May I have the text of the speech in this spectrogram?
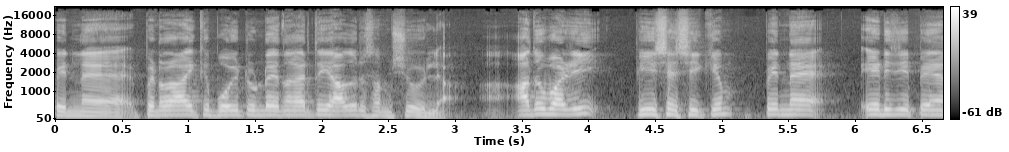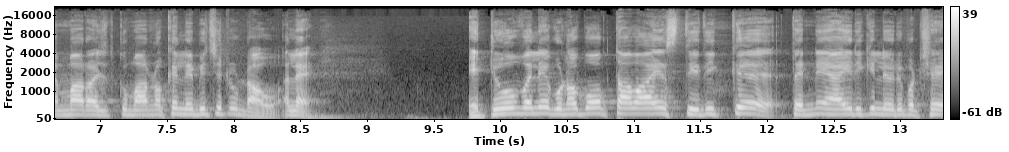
പിന്നെ പിണറായിക്ക് പോയിട്ടുണ്ട് എന്ന കാര്യത്തിൽ യാതൊരു സംശയവുമില്ല അതുവഴി പി ശശിക്കും പിന്നെ A D G P M R Ajith കുമാറിനൊക്കെ ലഭിച്ചിട്ടുണ്ടാവും അല്ലേ? ഏറ്റവും വലിയ ഗുണഭോക്താവായ സ്ഥിതിക്ക് തന്നെ ആയിരിക്കില്ല ഒരു പക്ഷേ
